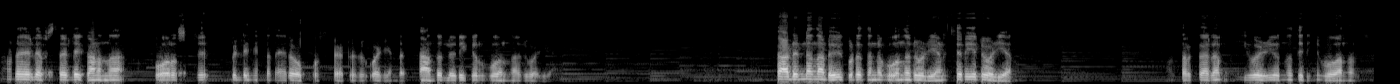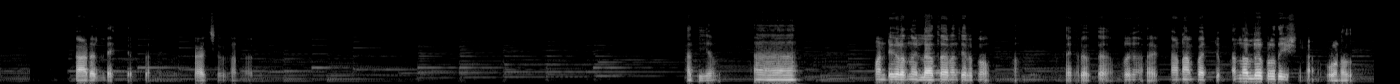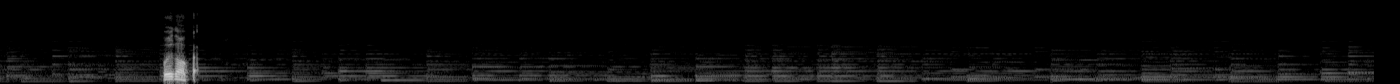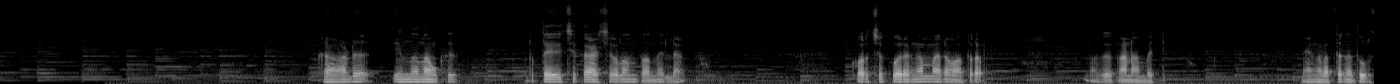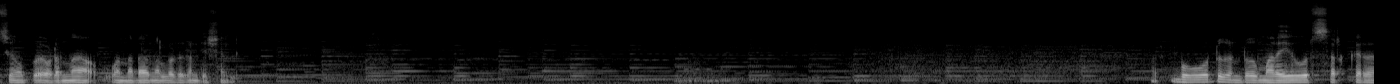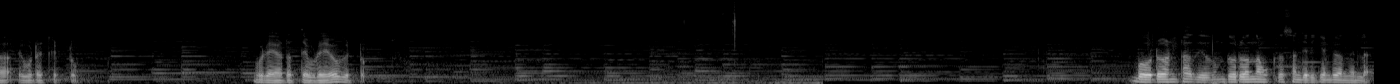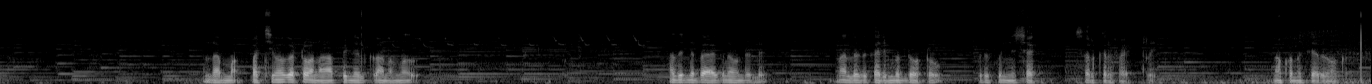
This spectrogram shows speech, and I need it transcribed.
നമ്മുടെ ലെഫ്റ്റ് സൈഡിൽ കാണുന്ന ഫോറസ്റ്റ് ബിൽഡിങ്ങിന്റെ നേരെ ഓപ്പോസിറ്റ് ആയിട്ട് ഒരു വഴിയുണ്ട്. കാന്തല്ലൂരിക്കൽ പോകുന്ന ഒരു വഴിയാണ്. കാടിന്റെ നടുവിൽ കൂടെ തന്നെ പോകുന്ന ഒരു വഴിയാണ്. ചെറിയൊരു വഴിയാണ്. തൽക്കാലം ഈ വഴി ഒന്ന് തിരിഞ്ഞു പോകാന്ന് വെച്ചു. കാടല്ലേ എന്തെങ്കിലും കാഴ്ചകൾ കണ്ടാൽ അധികം വണ്ടികളൊന്നും ഇല്ലാത്ത കാരണം ചിലപ്പം എന്തെങ്കിലുമൊക്കെ മൃഗങ്ങളെ കാണാൻ പറ്റും. എന്നുള്ളൊരു പ്രതീക്ഷയിലാണ് പോണത്. പോയി നോക്കാം. കാട് ഇന്ന് നമുക്ക് പ്രത്യേകിച്ച് കാഴ്ചകളൊന്നും തന്നില്ല. കുറച്ച് കുരങ്ങന്മാരെ മാത്രം നമുക്ക് കാണാൻ പറ്റി. ഞങ്ങളെ തന്നെ തുറച്ച് നോക്കും എവിടെ നിന്ന് വന്നിട എന്നുള്ളൊരു കണ്ടീഷനിൽ ബോർഡ് കണ്ടു മറയൂർ ശർക്കര ഇവിടെ കിട്ടും. ഇവിടെ അടുത്ത് എവിടെയോ കിട്ടും. ബോർഡ് കണ്ട അധികം ദൂരം നമുക്ക് സഞ്ചരിക്കേണ്ടി വന്നില്ല. അമ്മ പശ്ചിമഘട്ടമാണ് ആ പിന്നിൽ കാണുന്നത്. അതിന്റെ ബാക്ക്ഗ്രൗണ്ടിൽ നല്ലൊരു കരിമ്പൻ തോട്ടവും ഒരു കുഞ്ഞ് ശർക്കര ഫാക്ടറി നമുക്കൊന്ന് കയറി നോക്കാം.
